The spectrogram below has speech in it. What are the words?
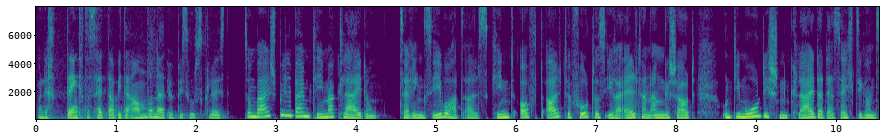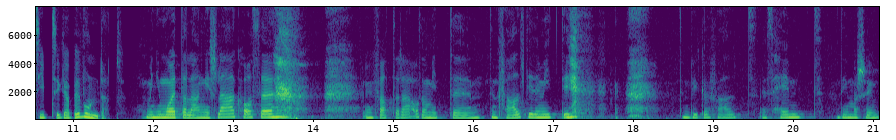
Und ich denke, das hat auch bei den anderen etwas ausgelöst. Zum Beispiel beim Thema Kleidung. Zering Sevo hat als Kind oft alte Fotos ihrer Eltern angeschaut und die modischen Kleider der 60er und 70er bewundert. Meine Mutter lange Schlaghose, mein Vater auch, so mit äh, dem Falt in der Mitte, dem Bügelfalt, ein Hemd und immer schön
